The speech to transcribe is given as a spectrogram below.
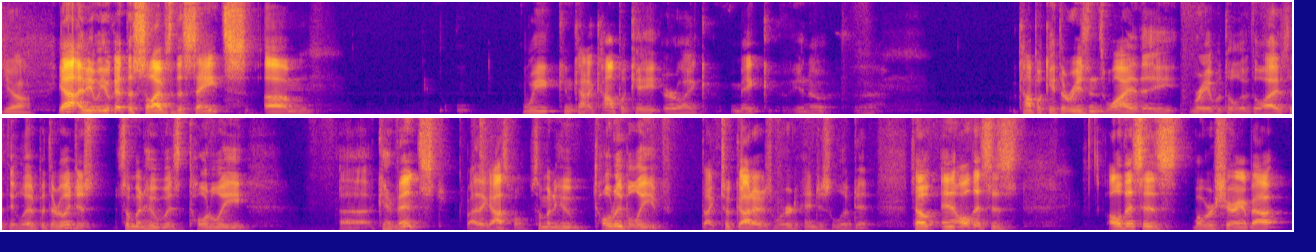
Yeah. Yeah, I mean, when you look at the lives of the saints, um, we can kind of complicate or like make you know uh, complicate the reasons why they were able to live the lives that they lived, but they're really just someone who was totally uh, convinced by the gospel, someone who totally believed, like took God at His word and just lived it. So, and all this is, all this is what we're sharing about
